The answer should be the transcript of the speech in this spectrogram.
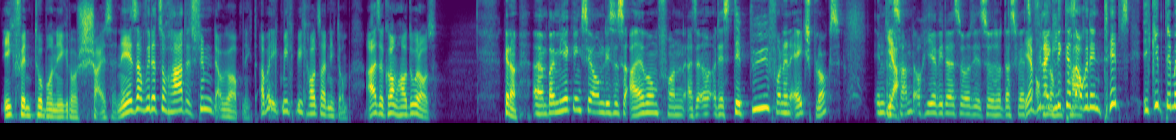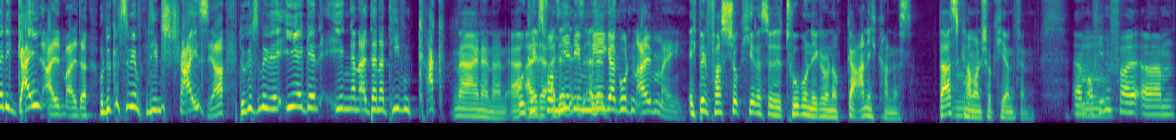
Ich finde Turbo Negro scheiße. Nee, ist auch wieder zu hart, das stimmt überhaupt nicht. Aber ich, mich, mich haut's halt nicht um. Also komm, hau du raus. Genau. Ähm, bei mir ging es ja um dieses Album von, also äh, das Debüt von den H-Blocks. Interessant auch hier wieder so, so dass wir jetzt Ja, vielleicht liegt das auch in den Tipps. Ich gebe dir immer die geilen Alben, Alter. Und du gibst mir immer den Scheiß, ja? Du gibst mir irgendeinen, irgendeinen alternativen Kack. Nein, nein, nein. Äh, Und kriegst Alter, von mir also, die also, mega guten Alben, ey. Ich bin fast schockiert, dass du Turbo Negro noch gar nicht kanntest. Das Mhm. kann man schockierend finden. Ähm, Auf jeden Fall, ähm,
